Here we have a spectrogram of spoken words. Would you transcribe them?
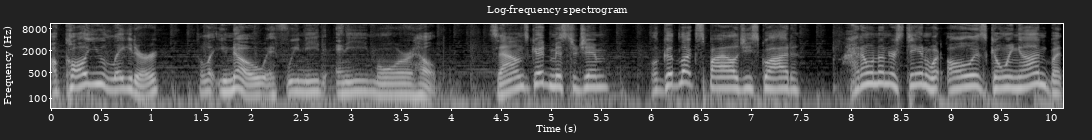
I'll call you later to let you know if we need any more help. Sounds good, Mr. Jim. Well, good luck, Spyology Squad. I don't understand what all is going on, but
